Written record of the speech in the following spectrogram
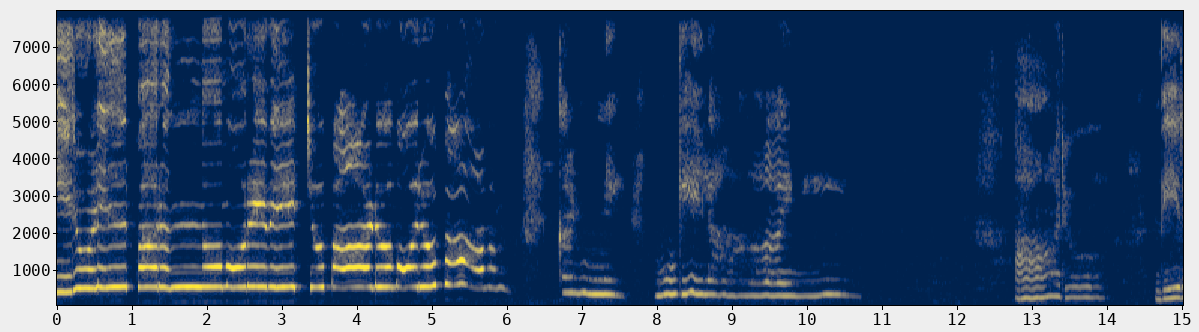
ഇരുളിൽ പറന്നു മുറിവേറ്റു പാടുമൊരു പാവം. കണ്ണി മുകിലായി നീ. ആരോ വിര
